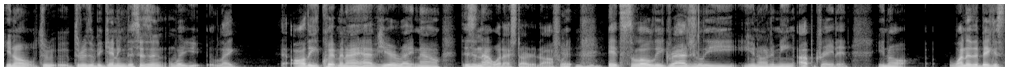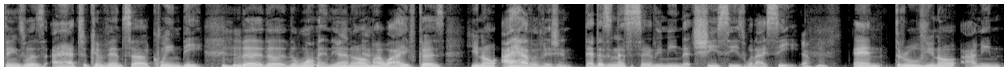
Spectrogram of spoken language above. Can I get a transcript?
you know through through the beginning. This isn't what you like. All the equipment I have here right now, this is not what I started off with. It's slowly, gradually, you know what I mean, upgraded. You know, one of the biggest things was I had to convince uh, Queen Bee, the the the woman, Yeah, you know, yeah. my wife, because you know I have a vision. That doesn't necessarily mean that she sees what I see Yeah. And through you know i mean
